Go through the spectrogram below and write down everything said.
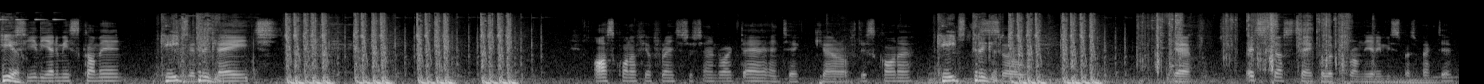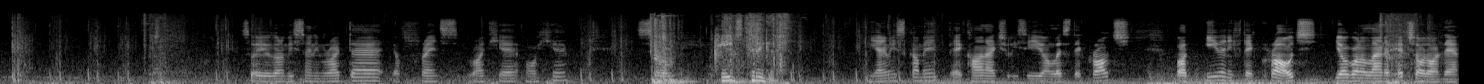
you Here. see the enemies come in, Cage Get the cage. Ask one of your friends to stand right there and take care of this corner. Cage trigger. So, yeah, let's just take a look from the enemy's perspective. So you're gonna be standing right there, your friends right here or here. So Cage trigger. the enemies come in, they can't actually see you unless they crouch. But even if they crouch, you're gonna land a headshot on them.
